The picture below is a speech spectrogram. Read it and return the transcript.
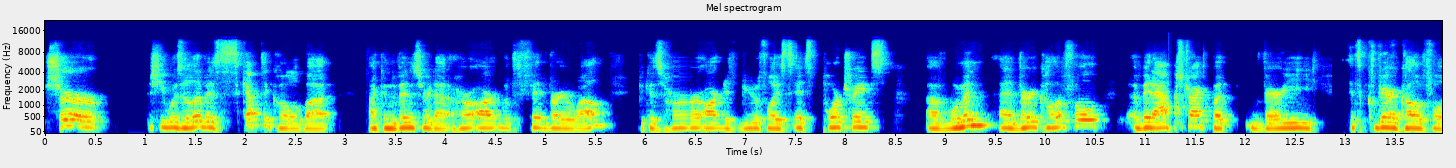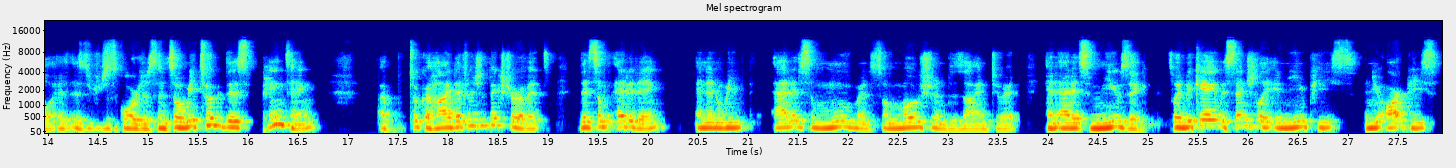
sure. She was a little bit skeptical, but I convinced her that her art would fit very well because her art is beautiful. It's, it's portraits of women and very colorful, a bit abstract, but very it's very colorful. It's just gorgeous. And so we took this painting I took a high definition picture of it, did some editing, and then we added some movement, some motion design to it, and added some music. So it became essentially a new piece, a new art piece,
